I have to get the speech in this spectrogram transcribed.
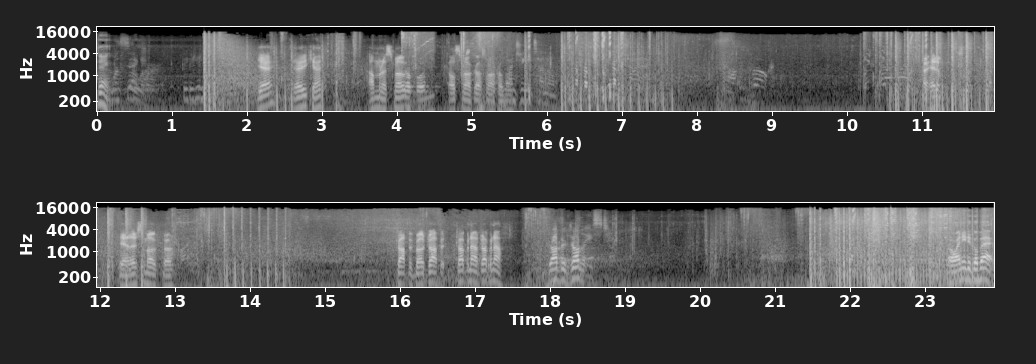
think? Yeah, yeah, you can. I'm gonna smoke. for it. I'll smoke. I'll smoke. Hold on. Punching a tunnel. I hit him. Yeah, there's smoke, bro. Drop it, bro. Drop it. Drop it now. Drop it now. Drop it, drop it. Oh, I need to go back.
